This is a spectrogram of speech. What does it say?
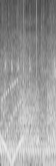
Let's go.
